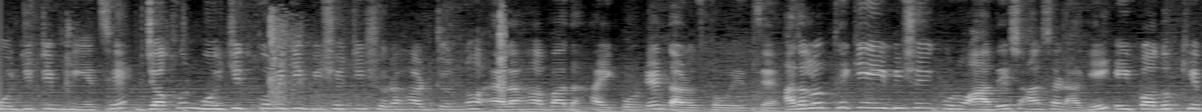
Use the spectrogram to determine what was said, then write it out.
মসজিদটি ভেঙেছে, যখন মসজিদ কমিটি বিষয়টি সুরাহার জন্য এলাহাবাদ হাইকোর্টের দ্বারস্থ হয়েছে। আদালত থেকে এই বিষয়ে কোনো আদেশ আসার আগেই এই পদক্ষেপ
